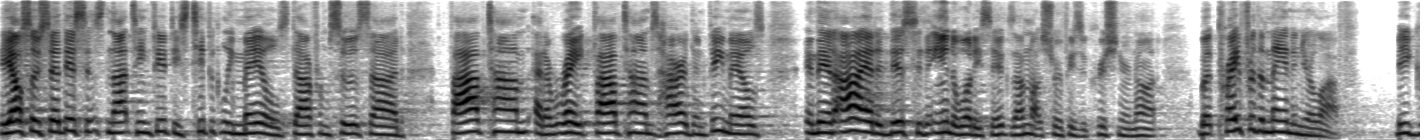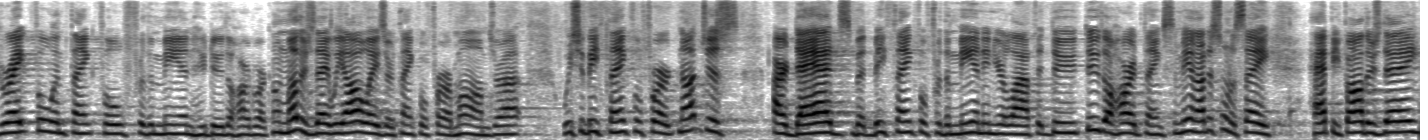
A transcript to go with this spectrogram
He also said this since 1950s, typically males die from suicide five times at a rate five times higher than females. And then I added this to the end of what he said because I'm not sure if he's a Christian or not. But pray for the man in your life. Be grateful and thankful for the men who do the hard work. On Mother's Day, we always are thankful for our moms, right? We should be thankful for not just our dads, but be thankful for the men in your life that do, do the hard things. So, men, I just want to say happy Father's Day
